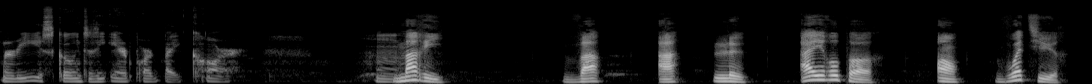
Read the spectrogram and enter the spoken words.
Marie is going to the airport by car. Marie va à le aéroport en voiture.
